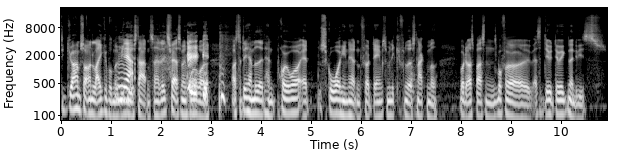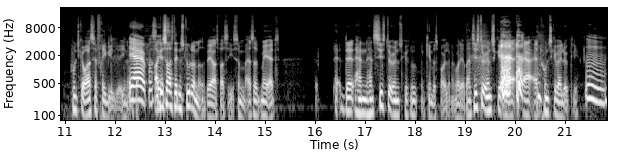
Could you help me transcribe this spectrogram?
de gjorde ham så unlikable med vilje Ja. i starten, så han er lidt svær som en hovedrolle. og så det her med, at han prøver at score hende her, den flotte dame, som man ikke kan finde ud af at snakke med. Hvor det også bare sådan, hvorfor, øh, altså det er, jo, det er jo ikke nødvendigvis, hun skal jo også have frivillige. en Ja, ja, præcis. og det er så også det, den slutter med, vil jeg også bare sige. Som, altså med at, det, han, hans sidste ønske, nu en kæmpe spoiler, men whatever. Hans sidste ønske er, er, at hun skal være lykkelig. Mm.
